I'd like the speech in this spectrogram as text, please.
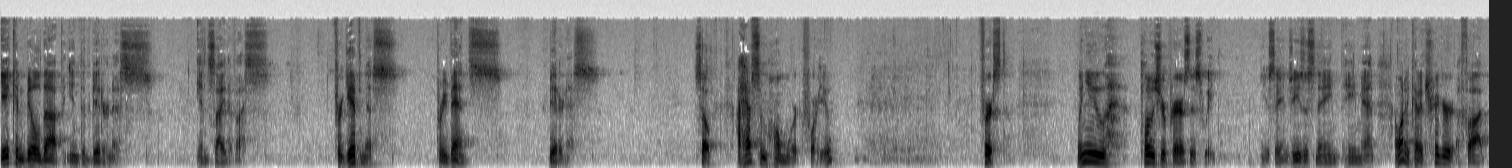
it can build up into bitterness inside of us. Forgiveness prevents bitterness. So, I have some homework for you. First, when you close your prayers this week, you say, In Jesus' name, amen. I want to kind of trigger a thought,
